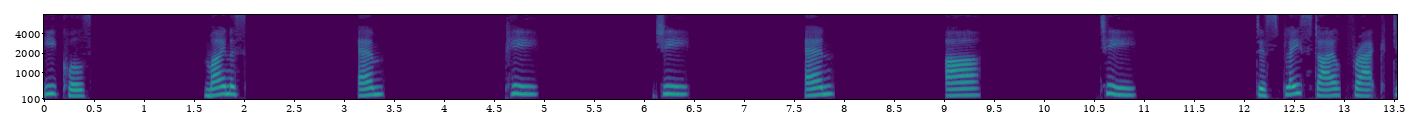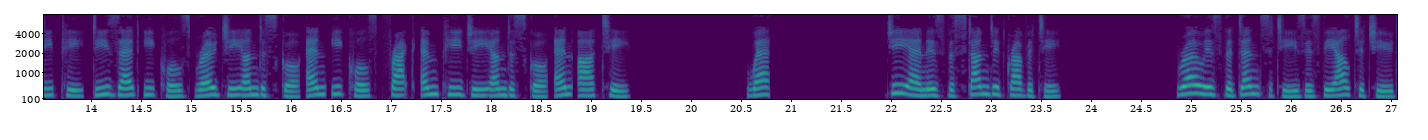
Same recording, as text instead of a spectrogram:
equals minus M P G N R T. Display style frac dp dz equals rho g underscore n equals frac mpg underscore n rt, where gn is the standard gravity, rho is the densities is the altitude,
